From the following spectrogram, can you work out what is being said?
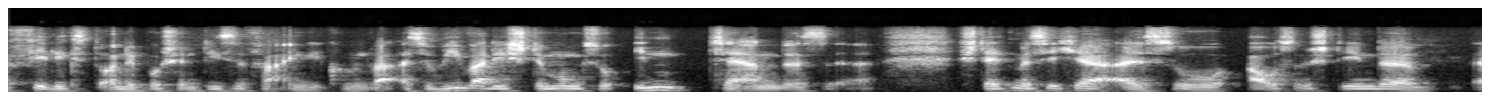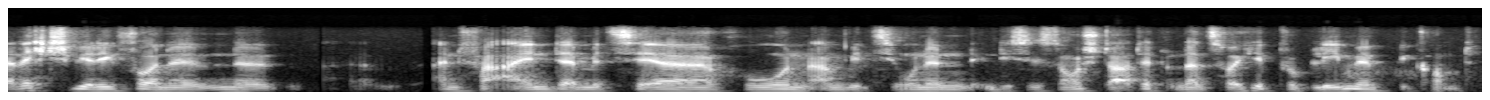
Felix Dornebusch in diesen Verein gekommen war? Also wie war die Stimmung so intern? Das äh, stellt man sich ja als so Außenstehender recht schwierig vor, eine, eine, ein Verein, der mit sehr hohen Ambitionen in die Saison startet und dann solche Probleme bekommt.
